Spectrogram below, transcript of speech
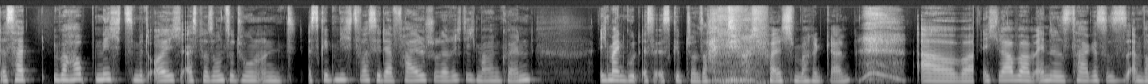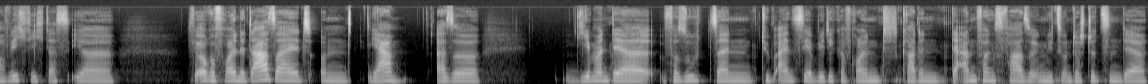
das hat überhaupt nichts mit euch als Person zu tun und es gibt nichts, was ihr da falsch oder richtig machen könnt. Ich meine, gut, es, es gibt schon Sachen, die man falsch machen kann. Aber ich glaube, am Ende des Tages ist es einfach wichtig, dass ihr für eure Freunde da seid. Und ja, also jemand, der versucht, seinen Typ 1-Diabetiker-Freund gerade in der Anfangsphase irgendwie zu unterstützen, der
